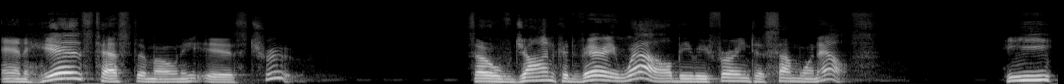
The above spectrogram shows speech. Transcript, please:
And his testimony is true. So John could very well be referring to someone else. He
